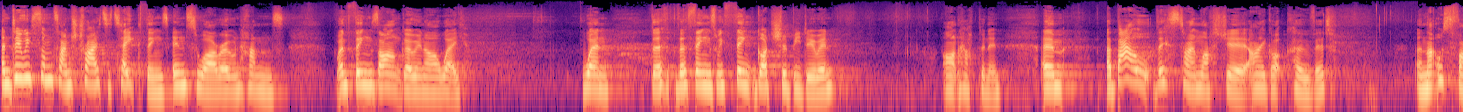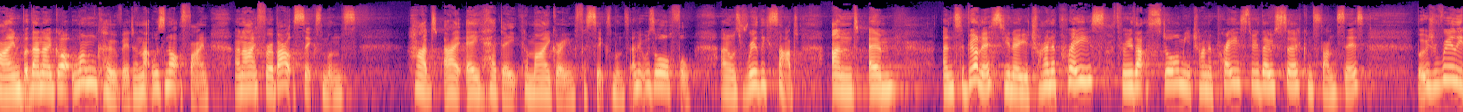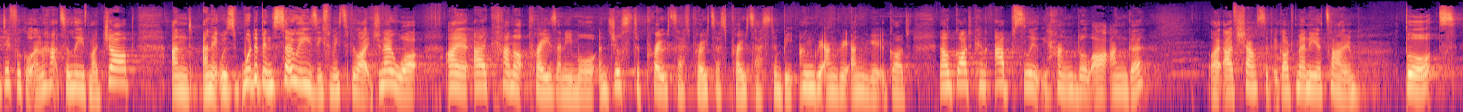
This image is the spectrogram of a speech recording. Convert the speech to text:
And do we sometimes try to take things into our own hands when things aren't going our way? When the, the things we think God should be doing aren't happening? Um, about this time last year, I got COVID, and that was fine, but then I got long COVID, and that was not fine. And I, for about six months, had a, headache, a migraine for six months, and it was awful, and I was really sad. And um, and to be honest, you know, you're trying to praise through that storm, you're trying to praise through those circumstances. But it was really difficult, and I had to leave my job. And, and it was, would have been so easy for me to be like, you know what? I, I cannot praise anymore, and just to protest, protest, protest, and be angry, angry, angry at God. Now, God can absolutely handle our anger. Like I've shouted at God many a time. But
